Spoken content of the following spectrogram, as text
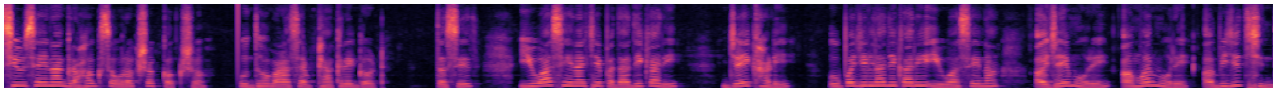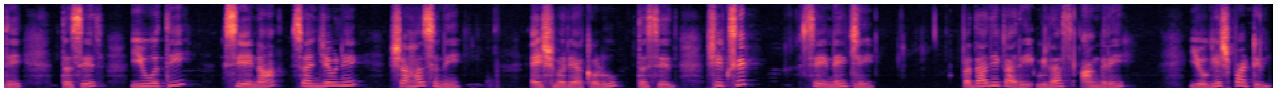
शिवसेना ग्राहक संरक्षक कक्ष उद्धव बाळासाहेब ठाकरे गट तसेच युवा सेनाचे पदाधिकारी जय खाडे उपजिल्हाधिकारी युवासेना अजय मोरे अमर मोरे अभिजित शिंदे तसेच युवती सेना संजीवनी शहासने ऐश्वर्या कडू तसेच शिक्षक सेनेचे पदाधिकारी विलास आंग्रे योगेश पाटील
